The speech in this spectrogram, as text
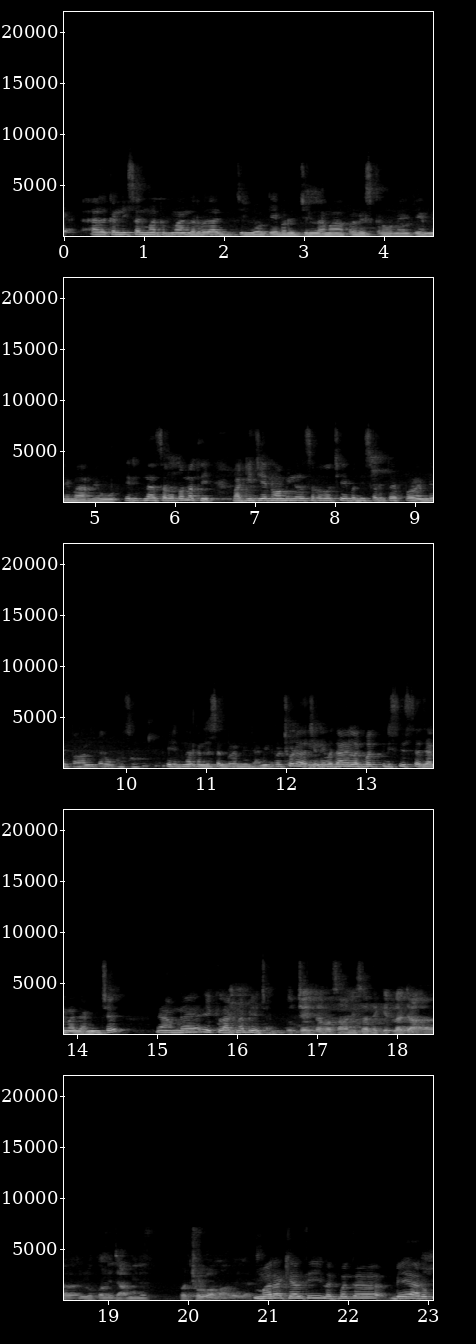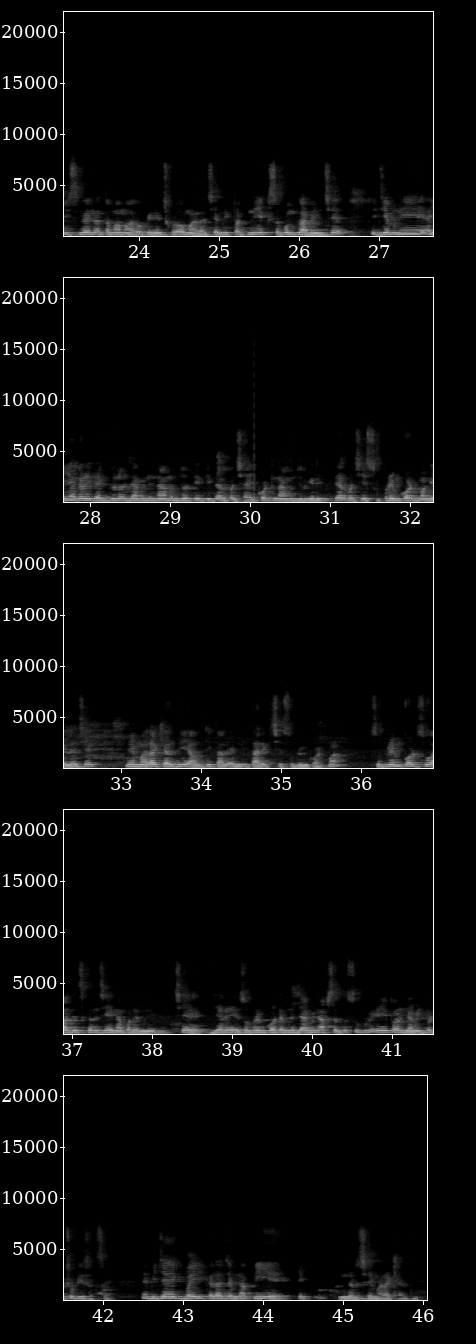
કન્ડિશનમાં ટૂંકમાં નર્મદા જિલ્લો કે ભરૂચ જિલ્લામાં પ્રવેશ કરવો નહીં કે એમને બહાર રહેવું એ રીતના શરતો નથી. બાકી જે નોમિનલ શરતો છે એ બધી શરતો પણ એમને પાલન કરવું પડશે. એ રીતના કન્ડિશન પર એમને જામીન પર છોડ્યા છે. અને બધાને લગભગ ત્રીસ ત્રીસ હજારના જામીન છે. ને અમને એક લાખના બે જામીન. તો ચૈતર વસાવાની સાથે કેટલા લોકોને જામીન પર છોડવામાં આવેલા મારા ખ્યાલથી લગભગ બે આરોપી સિવાયના તમામ આરોપીને છોડવામાં આવ્યા છે. એમની પત્ની એક શકુંતલાબેન છે, કે જેમની અહીંયા આગળ રેગ્યુલર જામીન નામંજૂર થઈ હતી, ત્યાર પછી હાઈકોર્ટે નામંજૂર કરી. ત્યાર પછી સુપ્રીમ કોર્ટમાં ગયેલા છે. ને મારા ખ્યાલથી આવતીકાલે એમની તારીખ છે સુપ્રીમ કોર્ટમાં. સુપ્રીમ કોર્ટ શું આદેશ કરે છે એના પર એમની છે. જ્યારે સુપ્રીમ કોર્ટ એમને જામીન આપશે, તો એ પણ જામીન પર છૂટી શકશે. ને બીજા એક ભાઈ કદાચ એમના પીએ એક અંદર છે મારા ખ્યાલથી.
